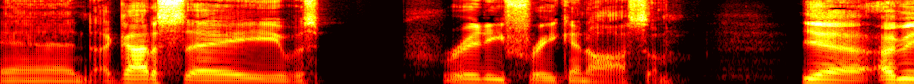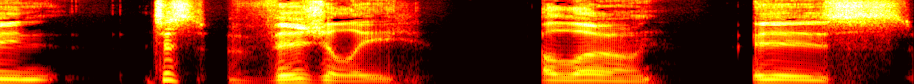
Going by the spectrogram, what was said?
And I got to say, it was pretty freaking awesome. Yeah, I mean, just visually alone, it is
